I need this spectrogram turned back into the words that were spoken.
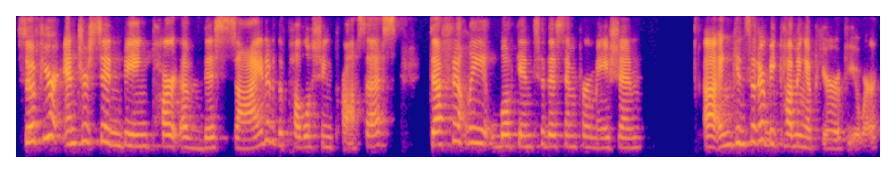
So if you're interested in being part of this side of the publishing process, definitely look into this information uh, and consider becoming a peer reviewer.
